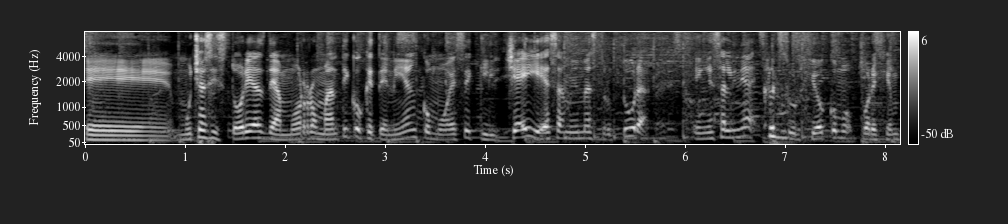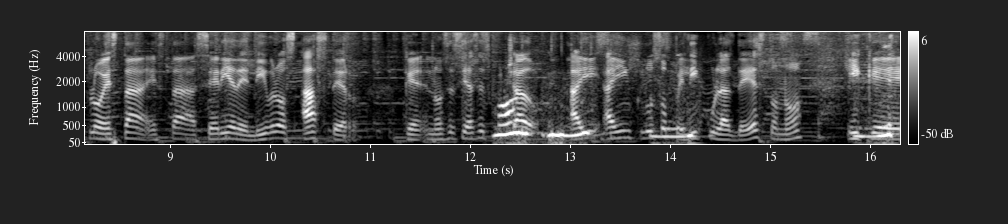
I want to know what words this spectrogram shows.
eh, muchas historias de amor romántico que tenían como ese cliché y esa misma estructura. En esa línea surgió como, por ejemplo, esta, esta serie de libros After que no sé si has escuchado. Hay, hay incluso películas de esto, ¿no? Y que...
